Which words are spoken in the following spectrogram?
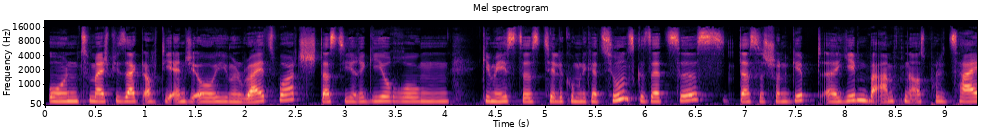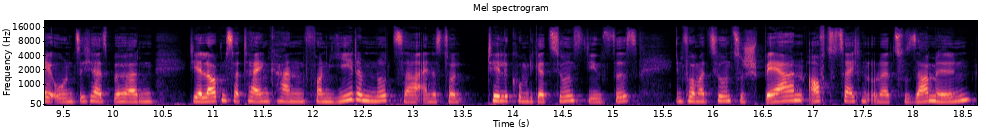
Und zum Beispiel sagt auch die NGO Human Rights Watch, dass die Regierung gemäß des Telekommunikationsgesetzes, das es schon gibt, äh, jedem Beamten aus Polizei und Sicherheitsbehörden die Erlaubnis erteilen kann, von jedem Nutzer eines Telekommunikationsdienstes Informationen zu sperren, aufzuzeichnen oder zu sammeln.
